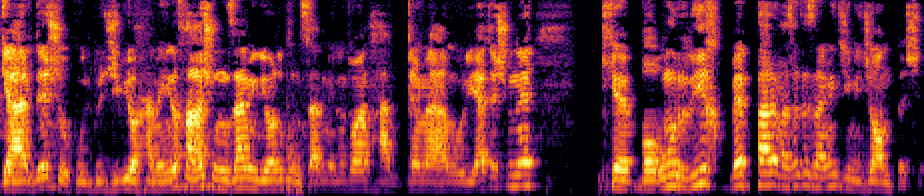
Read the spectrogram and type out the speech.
گردش و پول تو جیبی و همه اینا. فقط 16 میلیارد و 500 میلیون تومن حق معمولیتشونه که با اون ریخ بپره وسط زمین جیمی جامپ بشه.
